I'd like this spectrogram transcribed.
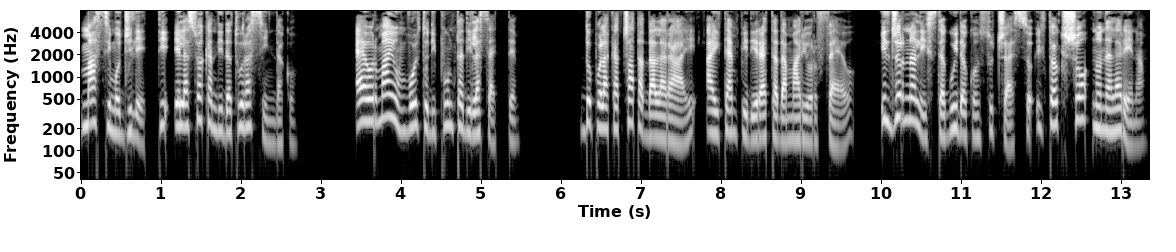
Massimo Giletti e la sua candidatura a sindaco. È ormai un volto di punta di La Sette. Dopo la cacciata dalla RAI, ai tempi diretta da Mario Orfeo, il giornalista guida con successo il talk show Non è l'Arena.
